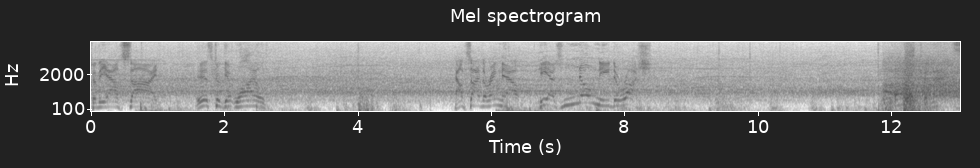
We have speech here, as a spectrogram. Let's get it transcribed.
To the outside. This could get wild. Outside the ring now. He has no need to rush. Oh, Connects.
